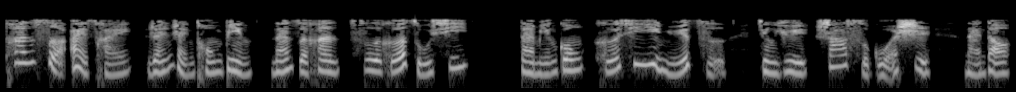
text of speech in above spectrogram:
贪色爱财，人人通病。男子汉死何足惜？”但明公何惜一女子，竟欲杀死国士？难道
